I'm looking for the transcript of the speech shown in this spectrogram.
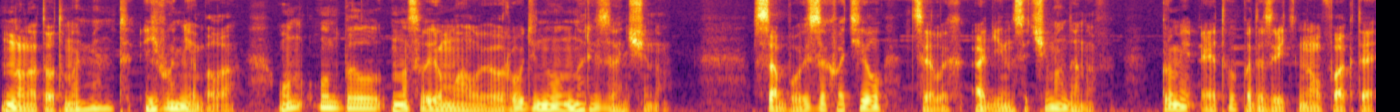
но на тот момент его не было. Он отбыл на свою малую родину на Рязанщину. С собой захватил целых 11 чемоданов. Кроме этого подозрительного факта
